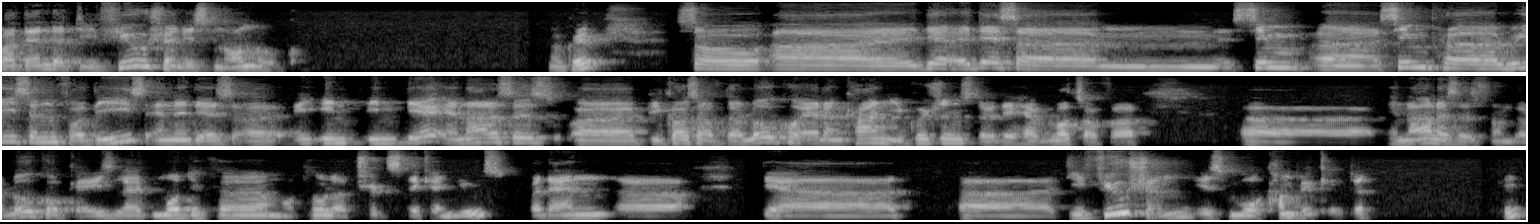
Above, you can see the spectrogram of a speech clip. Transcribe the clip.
but then the diffusion is non-local. Okay, so uh, there, there's a um, sim, uh, simpler reason for this, and then there's uh, in, in their analysis uh, because of the local Allen-Cahn equations, so they have lots of uh, uh, analysis from the local case, like Modica, Mortola tricks they can use, but then their diffusion is more complicated. Okay?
